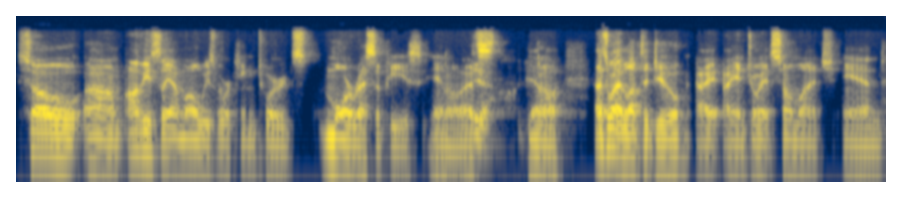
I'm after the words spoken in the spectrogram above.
So um, obviously, I'm always working towards more recipes. You know, that's you know that's what I love to do. I, I enjoy it so much, and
